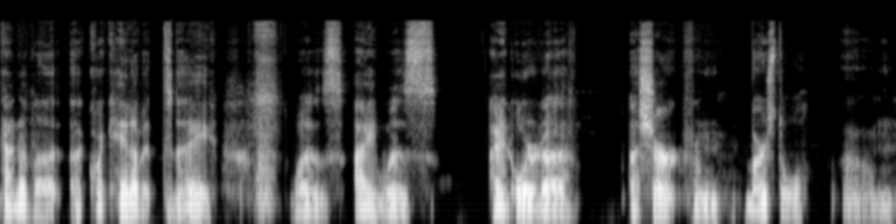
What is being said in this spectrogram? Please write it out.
kind of a, a quick hit of it today was I was I had ordered a a shirt from Barstool. Um,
